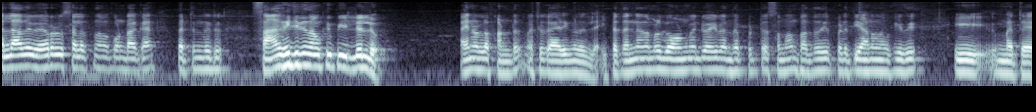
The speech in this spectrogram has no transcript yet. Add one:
അല്ലാതെ വേറൊരു സ്ഥലത്ത് നമുക്ക് ഉണ്ടാക്കാൻ പറ്റുന്നൊരു സാഹചര്യം നമുക്കിപ്പോൾ ഇല്ലല്ലോ. അതിനുള്ള ഫണ്ട് മറ്റു കാര്യങ്ങളില്ല. ഇപ്പം തന്നെ നമ്മൾ ഗവൺമെന്റുമായി ബന്ധപ്പെട്ട് ശ്രമം പദ്ധതിപ്പെടുത്തിയാണ് നമുക്കിത് ഈ മറ്റേ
